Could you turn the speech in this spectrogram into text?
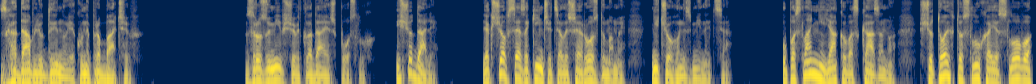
згадав людину, яку не пробачив. Зрозумів, що відкладаєш послух. І що далі? Якщо все закінчиться лише роздумами, нічого не зміниться. У посланні Якова сказано, що той, хто слухає слово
